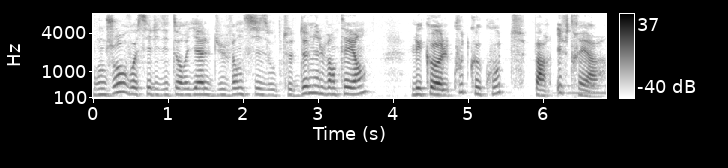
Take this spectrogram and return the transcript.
Bonjour, voici l'éditorial du 26 août 2021. L'école coûte que coûte par Yves Tréhard.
